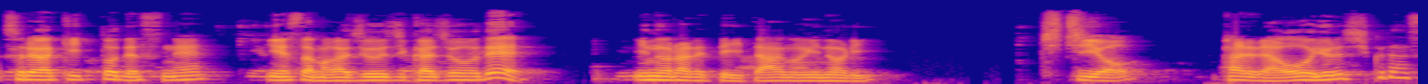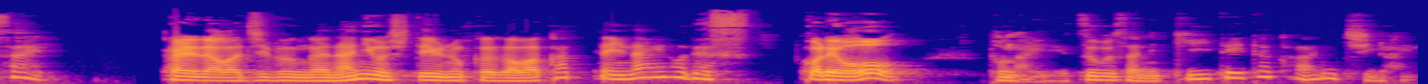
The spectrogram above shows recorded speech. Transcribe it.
それはきっとですね、イエス様が十字架上で祈られていたあの祈り。父よ、彼らをお許しください。彼らは自分が何をしているのかが分かっていないのです。これを隣でつぶさに聞いていたからに違いない。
